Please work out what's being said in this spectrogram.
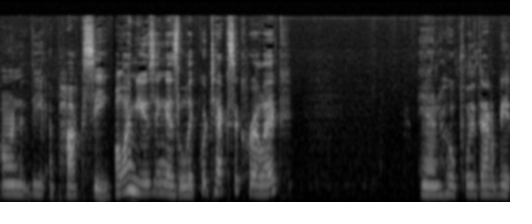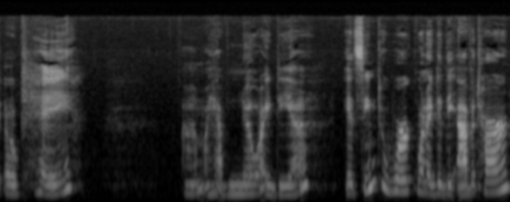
on the epoxy. All I'm using is Liquitex acrylic and hopefully that'll be okay. Um, I have no idea. It seemed to work when I did the avatar.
